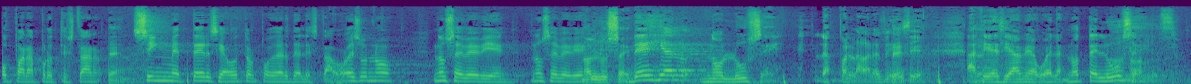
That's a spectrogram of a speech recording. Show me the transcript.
o para protestar sin meterse a otro poder del Estado. Eso no, no se ve bien, no se ve bien. No luce. Deje a lo- no luce. La palabra así decía. Así decía mi abuela, no te luce. No, No,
